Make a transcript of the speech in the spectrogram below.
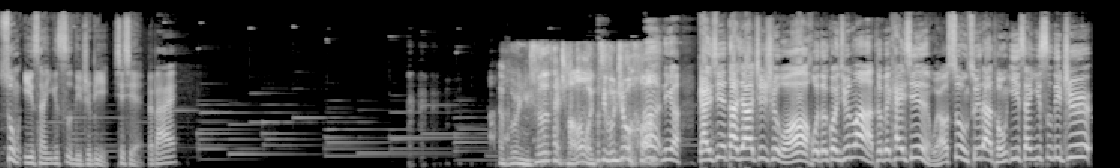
送一三一四荔枝币，谢谢，拜拜。哎，不是，你说的太长了，我记不住。嗯，那个感谢大家支持我，获得冠军啦，特别开心。我要送崔大同一三一四荔枝。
